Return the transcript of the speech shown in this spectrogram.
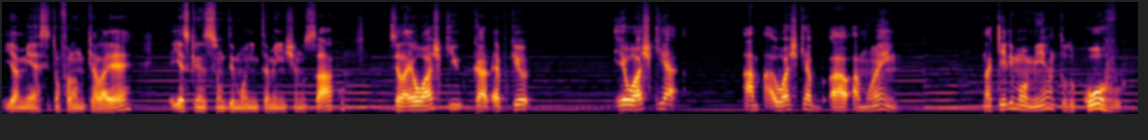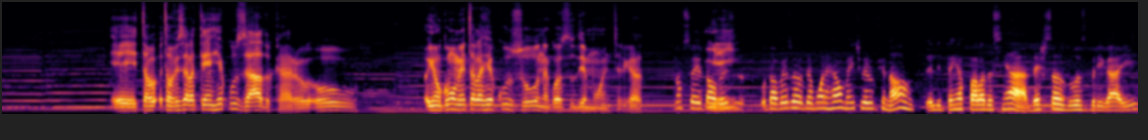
e a Mercy estão falando que ela é, e as crianças são demoninho também enchendo o saco. Sei lá, eu acho que, cara, é porque eu, eu acho que a, a, eu acho que a, a, a mãe naquele momento do corvo é, tal, talvez ela tenha recusado, cara, ou, ou em algum momento ela recusou o negócio do demônio, tá ligado? Não sei, talvez, o, talvez o demônio realmente no final ele tenha falado assim, ah, deixa essas duas brigar aí,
